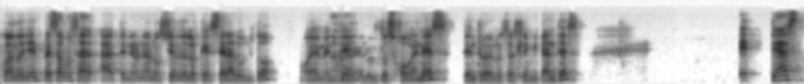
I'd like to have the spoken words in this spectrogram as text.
cuando ya empezamos a, a tener una noción de lo que es ser adulto, obviamente adultos jóvenes dentro de nuestras limitantes. Eh, ¿Te has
